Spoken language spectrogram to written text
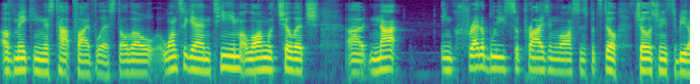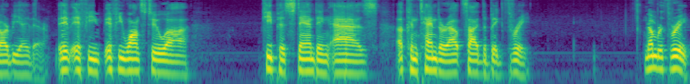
of making this top five list. Although, once again, Thiem along with Cilic, uh, not incredibly surprising losses, but still, Cilic needs to beat RBA there if, if he if he wants to uh, keep his standing as a contender outside the big three. Number three,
